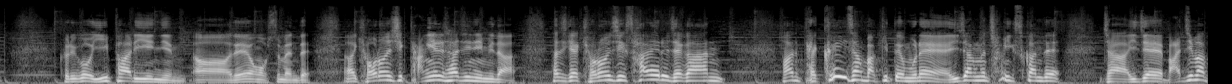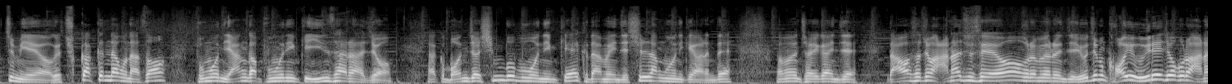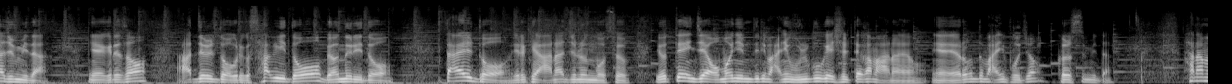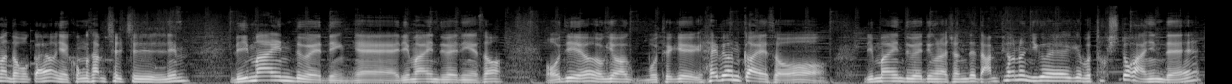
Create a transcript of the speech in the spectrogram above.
그리고 2822님, 어, 내용 없으면 돼. 어, 결혼식 당일 사진입니다. 사실 그냥 결혼식 사회를 제가 한, 한 100회 이상 봤기 때문에 이 장면 참 익숙한데, 자, 이제 마지막쯤이에요. 축가 끝나고 나서 부모님, 양가 부모님께 인사를 하죠. 아까 먼저 신부 부모님께, 그 다음에 이제 신랑 부모님께 가는데, 그러면 저희가 이제 나와서 좀 안아주세요. 그러면은 이제 요즘은 거의 의례적으로 안아줍니다. 예, 그래서 아들도, 그리고 사위도, 며느리도, 딸도 이렇게 안아주는 모습. 요때 이제 어머님들이 많이 울고 계실 때가 많아요. 예, 여러분도 많이 보죠? 그렇습니다. 하나만 더 볼까요? 예, 0377님. 리마인드 웨딩. 예, 리마인드 웨딩에서 어디에요? 여기 막 뭐 되게 해변가에서 리마인드 웨딩을 하셨는데 남편은 이렇게 뭐 턱시도가 아닌데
